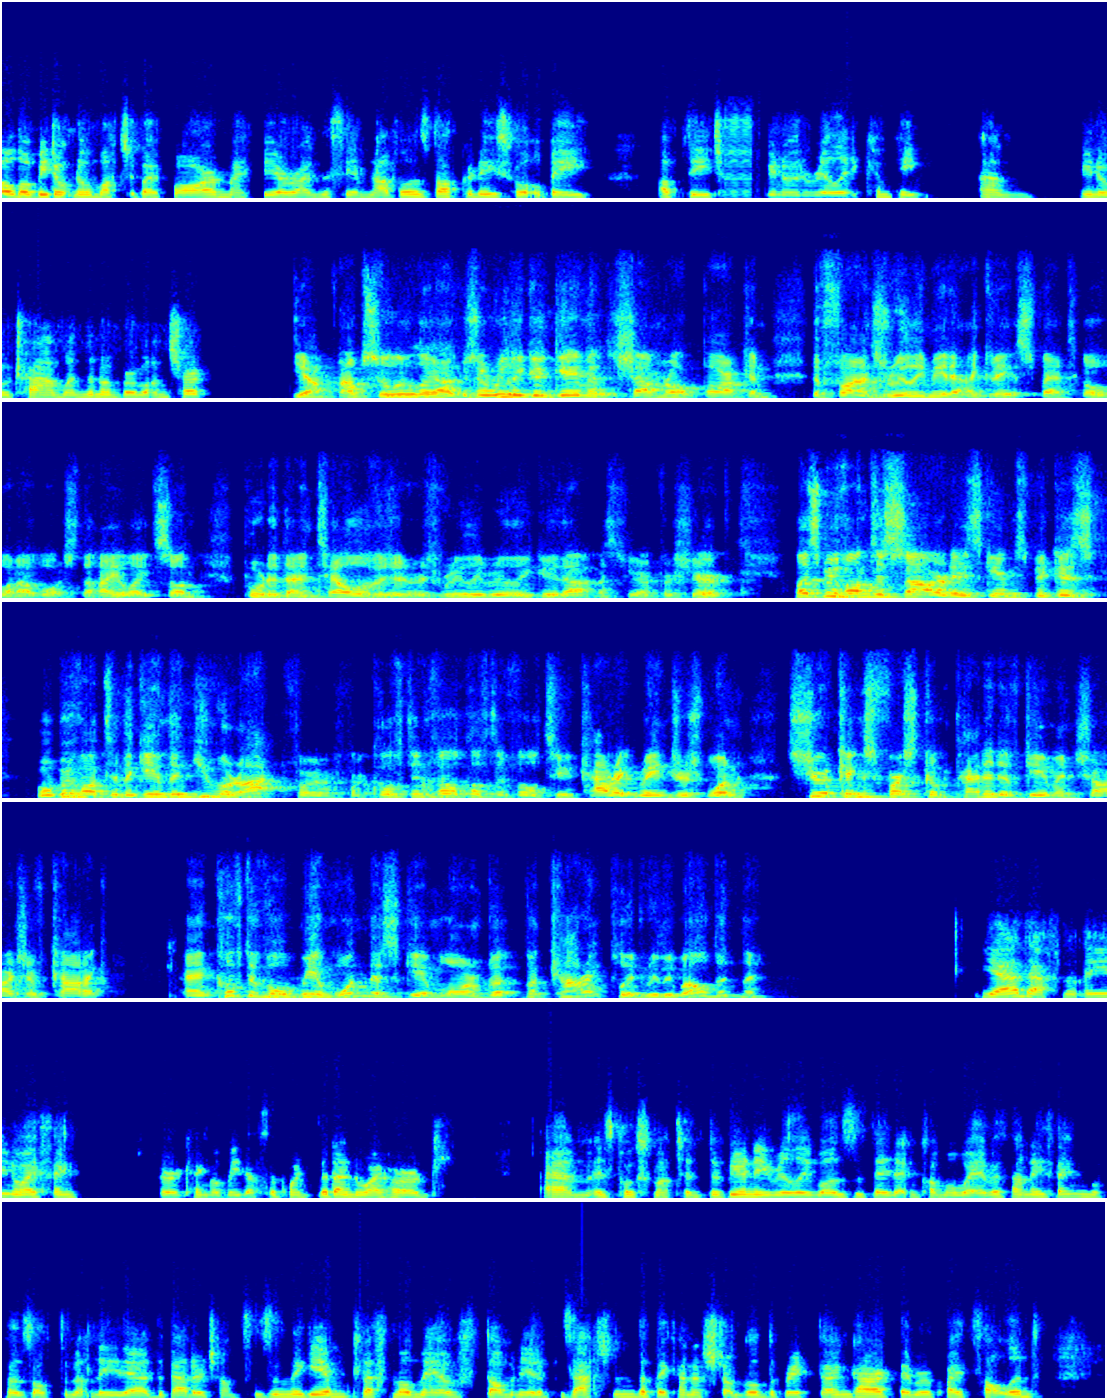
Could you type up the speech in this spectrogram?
although we don't know much about Barr, might be around the same level as Docherty. So it'll be up to each, you know, to really compete and, you know, try and win the number one shirt. Yeah, absolutely. Uh, it was a really good game at Shamrock Park, and the fans really made it a great spectacle when I watched the highlights on Portadown television. It was really, really good atmosphere for sure. Let's move on to Saturday's games because we'll move on to the game that you were at for, for Cliftonville. Cliftonville 2, Carrick Rangers 1. Stuart King's first competitive game in charge of Carrick. Uh, Cliftonville may have won this game, Lauren, but but Carrick played really well, didn't they? Yeah, definitely. You know, I think Stuart King will be disappointed. I know I heard um his post match interview and he really was that they didn't come away with anything because ultimately they had the better chances in the game. Cliftonville may have dominated possession, but they kind of struggled to break down Carrick. They were quite solid.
